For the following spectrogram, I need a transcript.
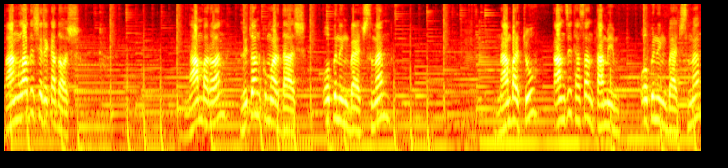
বাংলাদেশের একাদশ। Number one, Liton Kumar Das, opening batsman number two Tanzid Hasan Tamim opening batsman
